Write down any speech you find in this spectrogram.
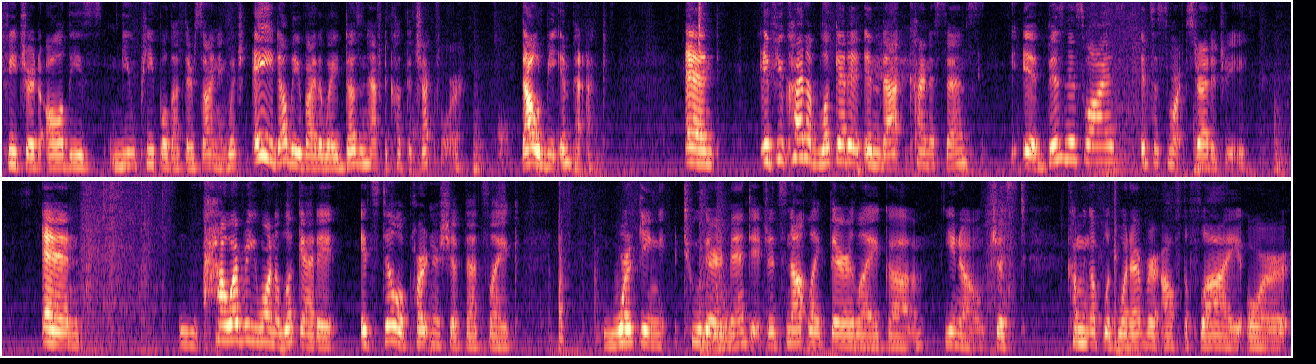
featured all these new people that they're signing, which AEW by the way doesn't have to cut the check for. That would be Impact. And if you kind of look at it in that kind of sense, it, business wise, it's a smart strategy. And however you want to look at it, it's still a partnership that's like working to their advantage. It's not like they're like, um, you know, just coming up with whatever off the fly or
